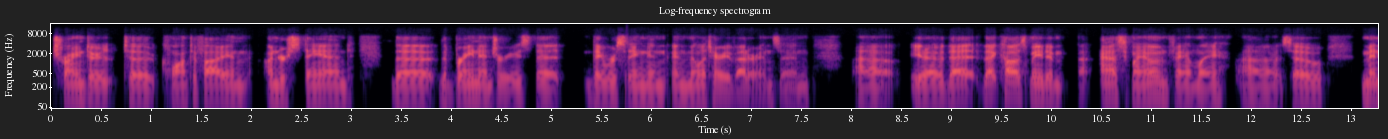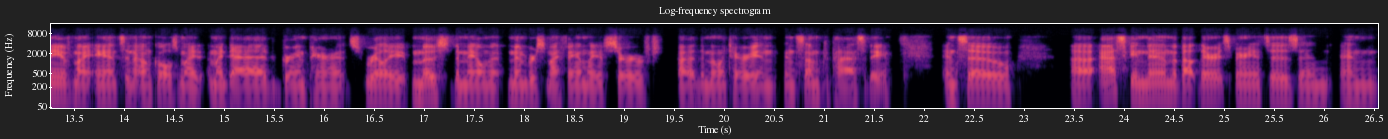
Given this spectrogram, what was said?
trying to to quantify and understand the the brain injuries that they were seeing in, in military veterans and uh, you know that that caused me to uh, ask my own family. Uh, so many of my aunts and uncles my my dad grandparents really most of the male me- members of my family have served uh, the military in, in some capacity. And so uh, asking them about their experiences and and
